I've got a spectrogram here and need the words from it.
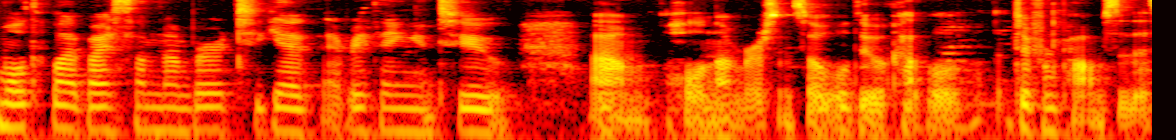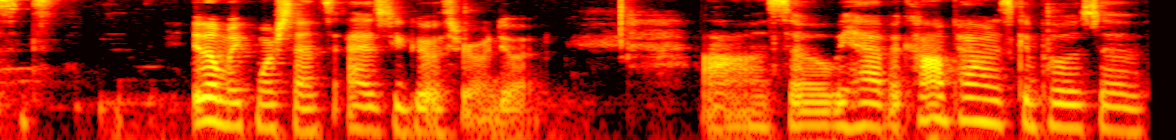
multiply by some number to get everything into um, whole numbers. And so we'll do a couple different problems of this. It's, it'll make more sense as you go through and do it. Uh, so we have a compound is composed of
